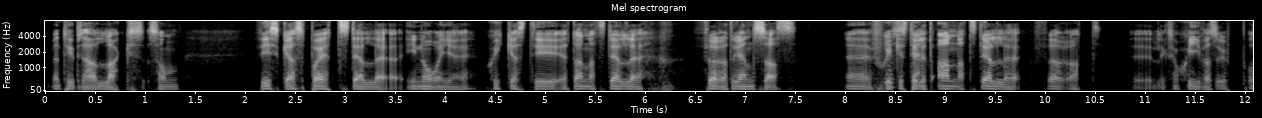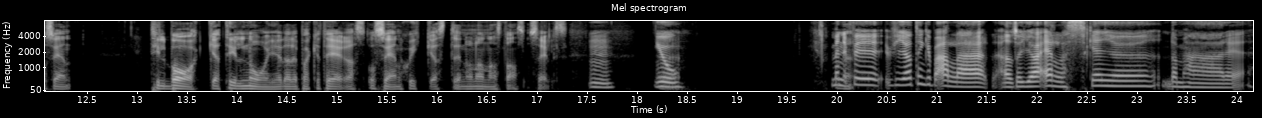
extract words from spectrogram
Men typ så här lax som fiskas på ett ställe i Norge, skickas till ett annat ställe för att rensas, eh, skickas till ett annat ställe för att eh, liksom skivas upp och sen tillbaka till Norge där det paketeras och sen skickas det någon annanstans och säljs. Mm. Jo. Eh, Men för, för jag tänker på alla, alltså jag älskar ju de här eh,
